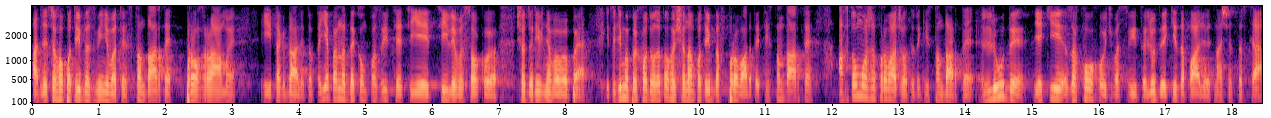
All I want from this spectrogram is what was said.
А для цього потрібно змінювати стандарти, програми і так далі. Тобто є певна декомпозиція цієї цілі високої щодо рівня ВВП. І тоді ми приходимо до того, що нам потрібно впровадити ці стандарти. А хто може впроваджувати такі стандарти? Люди, які закохують в освіту, люди, які запалюють наші серця.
